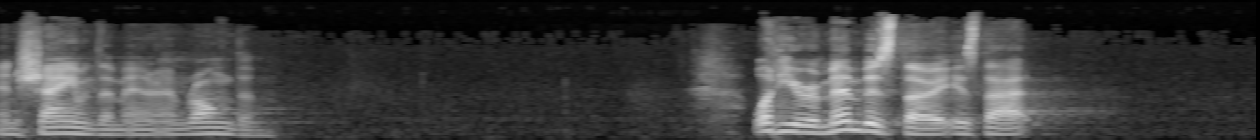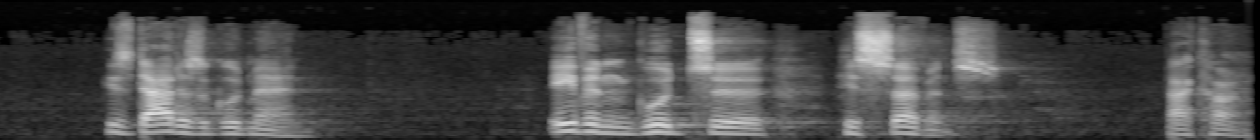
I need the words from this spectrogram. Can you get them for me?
and shamed them and, and wronged them. What he remembers, though, is that his dad is a good man, even good to his servants back home.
